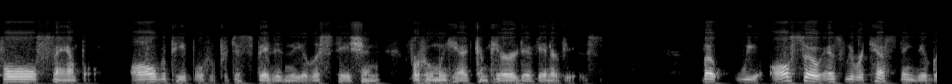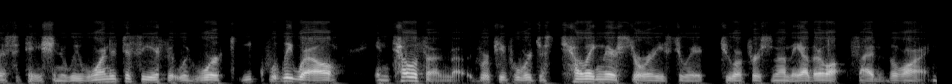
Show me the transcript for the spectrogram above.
full sample, all the people who participated in the elicitation for whom we had comparative interviews. But we also, as we were testing the elicitation, we wanted to see if it would work equally well in telephone mode, where people were just telling their stories to a, to a person on the other side of the line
